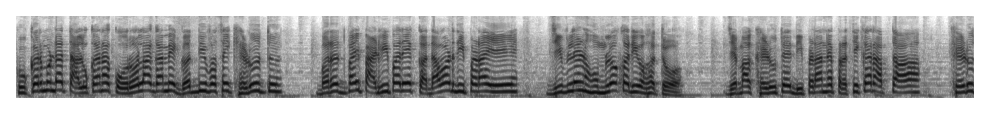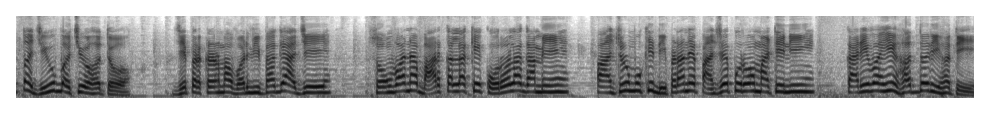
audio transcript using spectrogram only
કુકરમુંડા તાલુકાના કોરોલા ગામે ગત દિવસે ખેડૂત ભરતભાઈ પાડવી પર એક કદાવર દીપડાએ જીવલેણ હુમલો કર્યો હતો, જેમાં ખેડૂતે દીપડાને પ્રતિકાર આપતા ખેડૂતનો જીવ બચ્યો હતો. જે પ્રકરણમાં વન વિભાગે આજે સોમવારના બાર કલાકે કોરોલા ગામે પાંજરું મૂકી દીપડાને પાંજરે પૂરવા માટેની કાર્યવાહી હાથ ધરી હતી.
